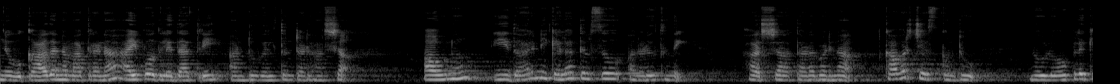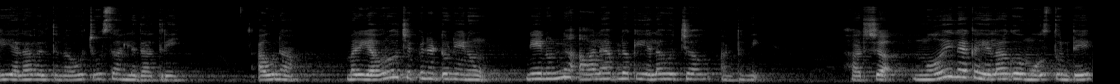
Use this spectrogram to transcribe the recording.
నువ్వు కాదన్న మాత్రాన అయిపోదులే దాత్రి అంటూ వెళ్తుంటాడు హర్ష. అవును ఈ దారి నీకెలా తెలుసు? అని అడుగుతుంది. హర్ష తడబడిన కవర్ చేసుకుంటూ నువ్వు లోపలికి ఎలా వెళ్తున్నావో చూశానులే దాత్రి. అవునా? మరి ఎవరో చెప్పినట్టు నేను నేనున్న ఆ ల్యాబ్లోకి ఎలా వచ్చావు? అంటుంది. హర్ష మోయలేక ఎలాగో మోస్తుంటే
